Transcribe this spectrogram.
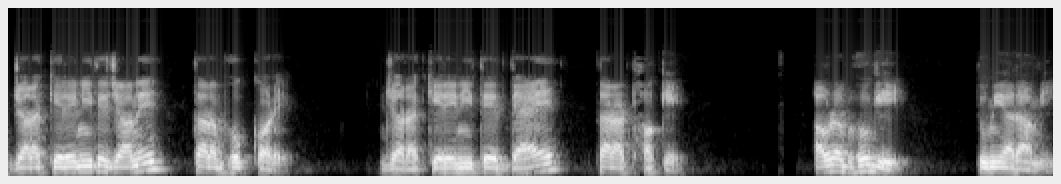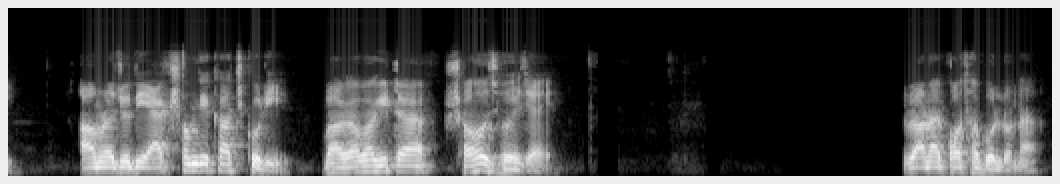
যারা কেড়ে নিতে জানে, তারা ভোগ করে। যারা কেড়ে নিতে দেয়, তারা ঠকে। আমরা ভোগী, তুমি আর আমি। আমরা যদি একসঙ্গে কাজ করি, ভাগাভাগিটা সহজ হয়ে যায় রানা কথা বলল না।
